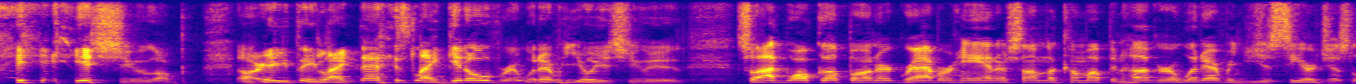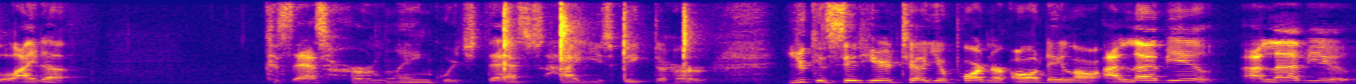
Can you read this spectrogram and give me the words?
issue or, or anything like that. It's like, get over it, whatever your issue is. So I'd walk up on her, grab her hand or something to come up and hug her or whatever, and you just see her just light up. Because that's her language. That's how you speak to her. You can sit here and tell your partner all day long, I love you, I love you,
